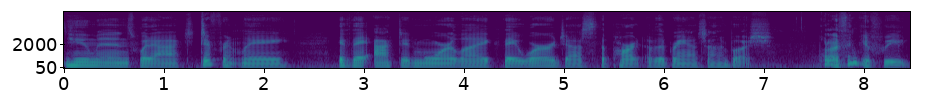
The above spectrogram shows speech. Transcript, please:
humans would act differently if they acted more like they were just the part of the branch on a bush. Well, I think if we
